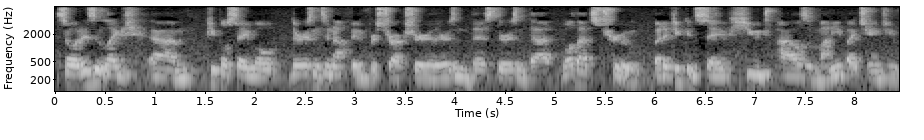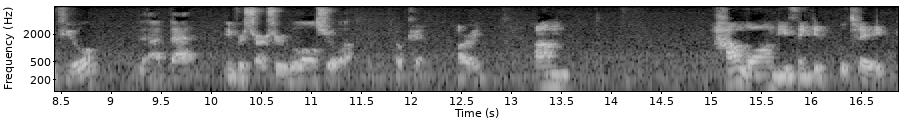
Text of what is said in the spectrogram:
So it isn't like um, people say, well, there isn't enough infrastructure, there isn't this, there isn't that. Well, that's true. But if you can save huge piles of money by changing fuel, uh, that infrastructure will all show up. Okay, all right. Um, how long do you think it will take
